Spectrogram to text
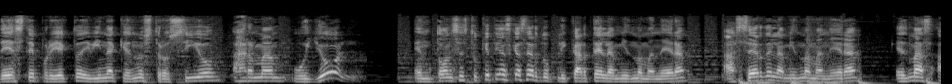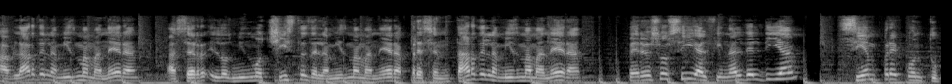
de este proyecto divina que es nuestro CEO Arman Buyol. Entonces, ¿tú qué tienes que hacer? Duplicarte de la misma manera, hacer de la misma manera, es más, hablar de la misma manera, hacer los mismos chistes de la misma manera, presentar de la misma manera, pero eso sí, al final del día, siempre con tu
